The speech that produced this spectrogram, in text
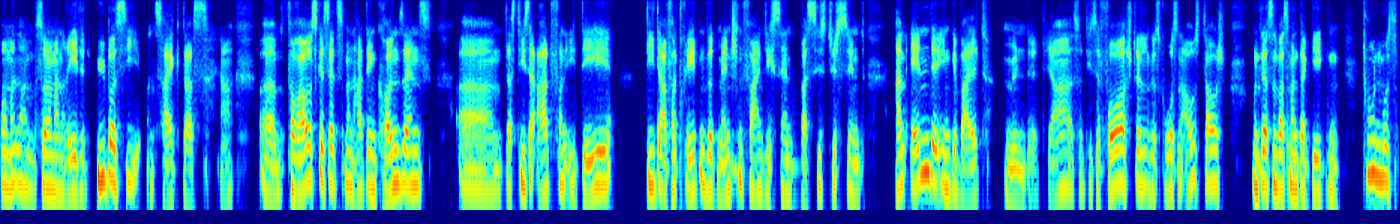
sondern man redet über sie und zeigt das. Ja. Ähm, vorausgesetzt, man hat den Konsens, äh, dass diese Art von Idee, die da vertreten wird, menschenfeindlich sind, rassistisch sind, am Ende in Gewalt mündet. Ja, also diese Vorstellung des großen Austauschs und dessen, was man dagegen tun muss,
